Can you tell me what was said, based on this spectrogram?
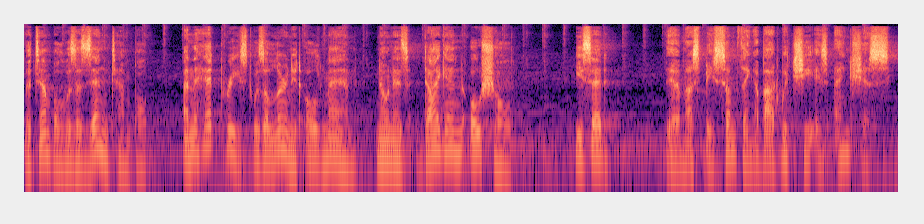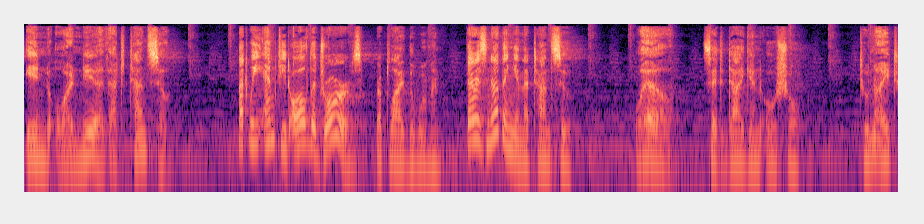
The temple was a Zen temple, and the head priest was a learned old man known as Daigen Osho. He said, There must be something about which she is anxious in or near that tansu. But we emptied all the drawers, replied the woman. There is nothing in the tansu. Well, said Daigen Osho, tonight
